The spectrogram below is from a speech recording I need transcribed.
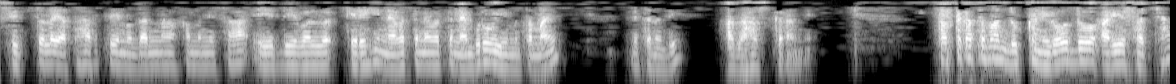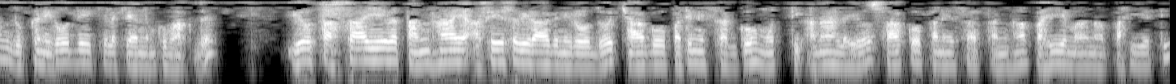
සිත්වල යථාර්ථය නොදන්නාකම නිසා ඒ දේවල් කෙරෙහි නැවත නැවත නැඹුරු වීම තමයි මෙතනදී අදහස් කරන්නේ. සත්‍යකතමන් දුක්ඛ නිරෝධෝ අරිය සත්‍යං දුක්ඛ නිරෝධය කියලා කියන්නේ කුමක්ද? යෝ තස්සායේව තණ්හාය අශේෂ විරාග නිරෝධෝ ඡාගෝ පටිනිස්සග්ගෝ මුත්‍ති අනාලයෝ සාකෝපනේසා තණ්හා පහියමානා පහියති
